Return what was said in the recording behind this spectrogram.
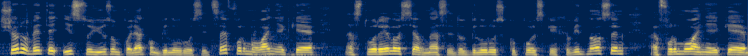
Що робити із Союзом поляком Білорусі? Це формування, яке створилося внаслідок білорусько-польських відносин, формування, яке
